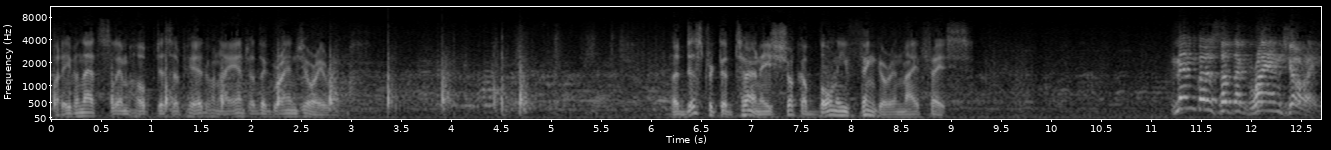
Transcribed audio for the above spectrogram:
But even that slim hope disappeared when I entered the grand jury room. The district attorney shook a bony finger in my face. Members of the grand jury,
